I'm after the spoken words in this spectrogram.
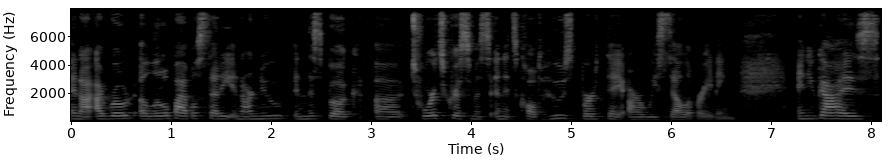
And I, I wrote a little Bible study in our new, in this book, uh, towards Christmas, and it's called Whose Birthday Are We Celebrating? And you guys,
